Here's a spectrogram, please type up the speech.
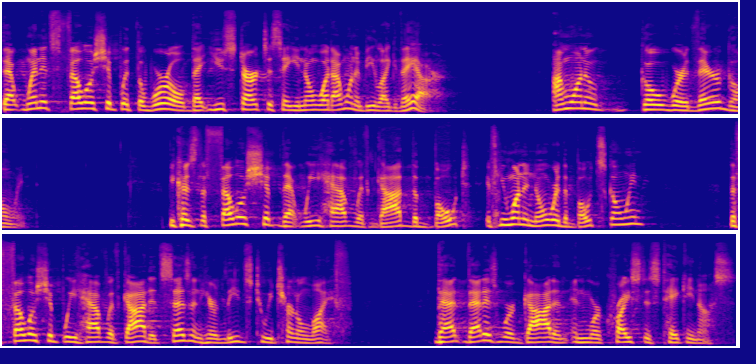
That when it's fellowship with the world, that you start to say, you know what, I want to be like they are. I want to go where they're going. Because the fellowship that we have with God, the boat, if you want to know where the boat's going, the fellowship we have with God, it says in here, leads to eternal life. That, that is where God and, and where Christ is taking us.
